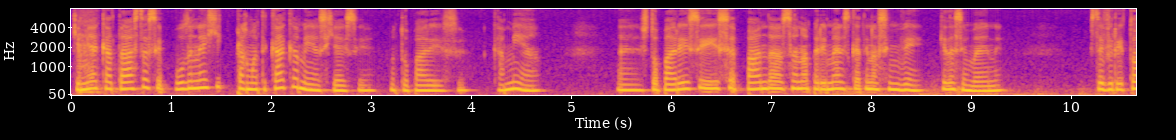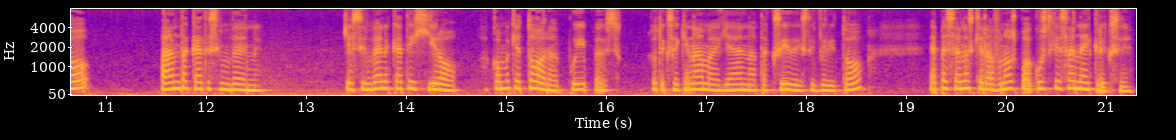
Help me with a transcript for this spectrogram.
Και μια κατάσταση που δεν έχει πραγματικά καμία σχέση με το Παρίσι. Καμία. Ε, στο Παρίσι είσαι πάντα σαν να περιμένεις κάτι να συμβεί και δεν συμβαίνει. Στη Βηρητό πάντα κάτι συμβαίνει. Και συμβαίνει κάτι χειρό. Ακόμα και τώρα που είπες ότι ξεκινάμε για ένα ταξίδι στη Βηρητό, έπεσε ένας κεραυνός που ακούστηκε σαν έκρηξη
